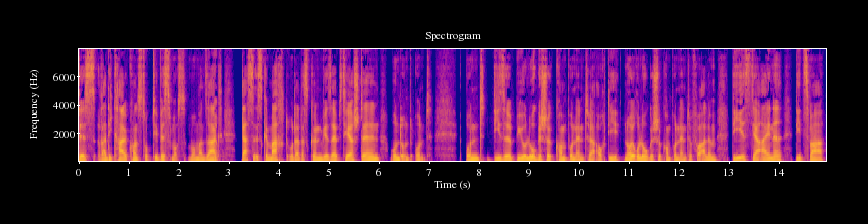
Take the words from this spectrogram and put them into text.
des Radikalkonstruktivismus, wo man sagt, ja. das ist gemacht oder das können wir selbst herstellen und, und, und. Und diese biologische Komponente, auch die neurologische Komponente vor allem, die ist ja eine, die zwar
